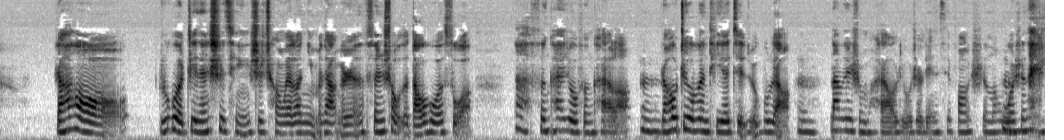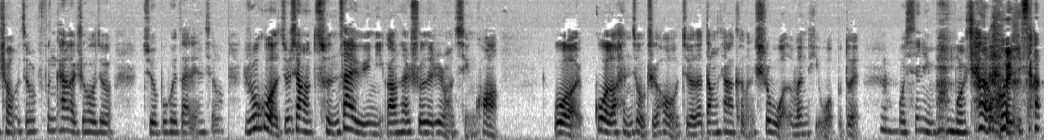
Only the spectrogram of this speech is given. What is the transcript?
然后，如果这件事情是成为了你们两个人分手的导火索，那分开就分开了，嗯，然后这个问题也解决不了，嗯那为什么还要留着联系方式呢？我是嗯那种就是分开了之后就绝不会再联系了。如果就像存在于你刚才说的这种情况，我过了很久之后，觉得当下可能是我的问题，我不对，嗯，我心里默默 忏悔一下，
